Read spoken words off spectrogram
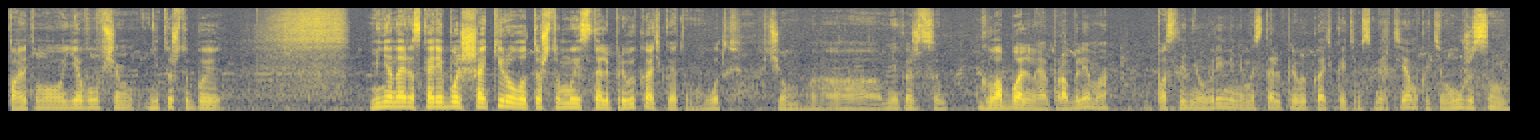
Поэтому я, в общем, не то чтобы... Меня, наверное, скорее больше шокировало то, что мы стали привыкать к этому. Вот в чем, а, мне кажется, глобальная проблема последнего времени. Мы стали привыкать к этим смертям, к этим ужасам,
